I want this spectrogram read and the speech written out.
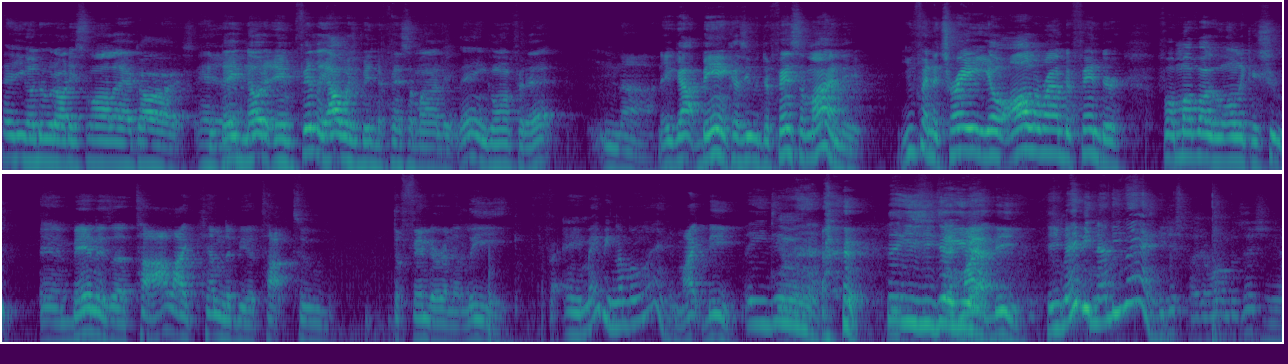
Hey, you gonna do with all these small ass guards? And they know that in Philly always been defensive minded. They ain't going for that. Nah, They got Ben because he was defensive minded. You finna trade your all around defender for a motherfucker who only can shoot. and Ben is a top. I like him to be a top two defender in the league. Hey, maybe number one. It might be. He do It might be. He maybe not be bad. He just played the wrong position. You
